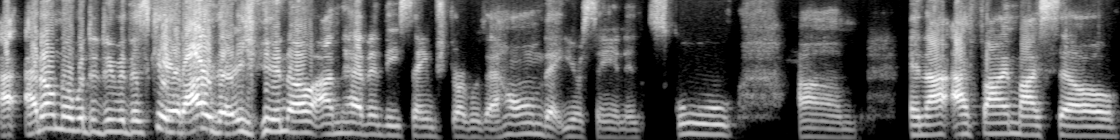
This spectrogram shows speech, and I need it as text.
I, I don't know what to do with this kid either. You know, I'm having these same struggles at home that you're seeing in school. Um, and I, I find myself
